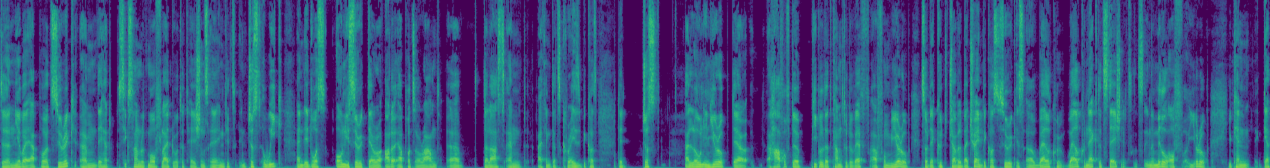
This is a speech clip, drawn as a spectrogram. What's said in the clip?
the nearby airport Zurich. Um, they had 600 more flight rotations uh, in, in just a week, and it was only Zurich. There were other airports around uh, Davos, and I think that's crazy because they just alone in Europe there. Half of the people that come to the WEF are from Europe, so they could travel by train because Zurich is a well well connected station. It's, it's in the middle of Europe. You can get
